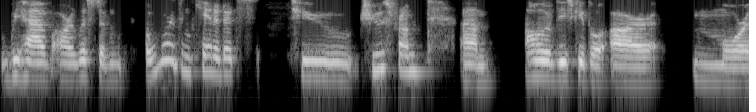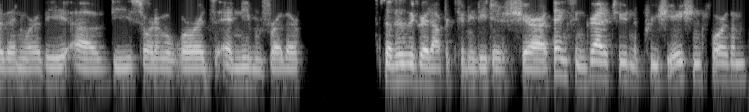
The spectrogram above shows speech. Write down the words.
we have our list of awards and candidates to choose from. Um, all of these people are more than worthy of these sort of awards and even further. So this is a great opportunity to share our thanks and gratitude and appreciation for them.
